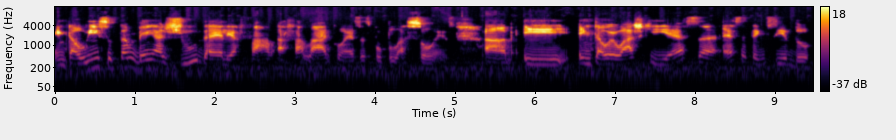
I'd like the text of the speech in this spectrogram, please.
Então isso também ajuda ele a, fal a falar com essas populações. Um, e então eu acho que essa essa tem sido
